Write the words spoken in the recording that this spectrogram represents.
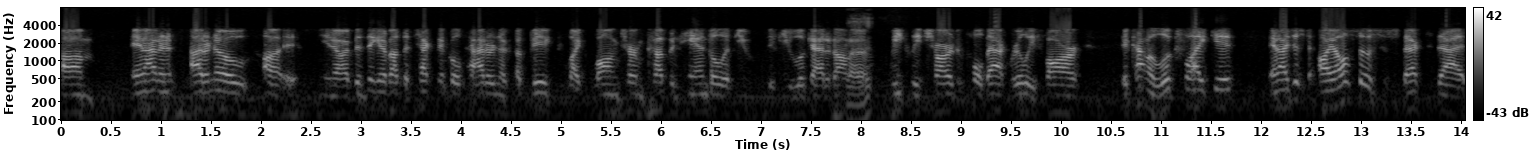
Um, and I don't, I don't know, uh, you know, I've been thinking about the technical pattern, a, a big like long-term cup and handle. If you if you look at it on right. a weekly chart and pull back really far, it kind of looks like it. And I just I also suspect that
